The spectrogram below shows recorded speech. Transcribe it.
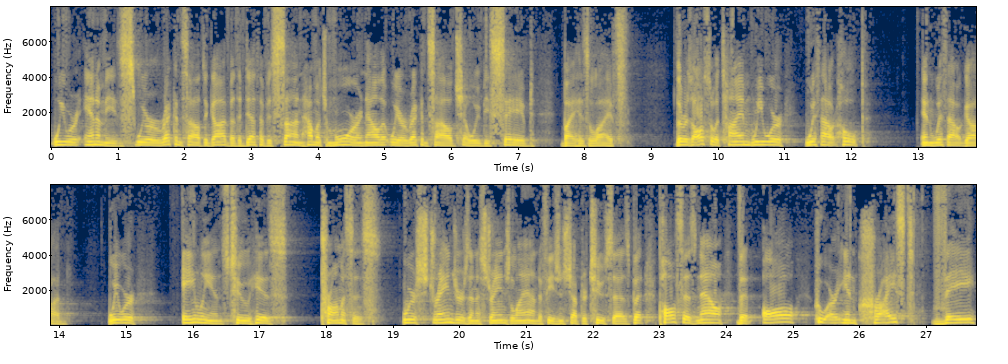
we were enemies, we were reconciled to God by the death of his Son, how much more, now that we are reconciled, shall we be saved by his life? There was also a time we were without hope and without God. We were aliens to his promises. We were strangers in a strange land, Ephesians chapter 2 says. But Paul says now that all who are in Christ, they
